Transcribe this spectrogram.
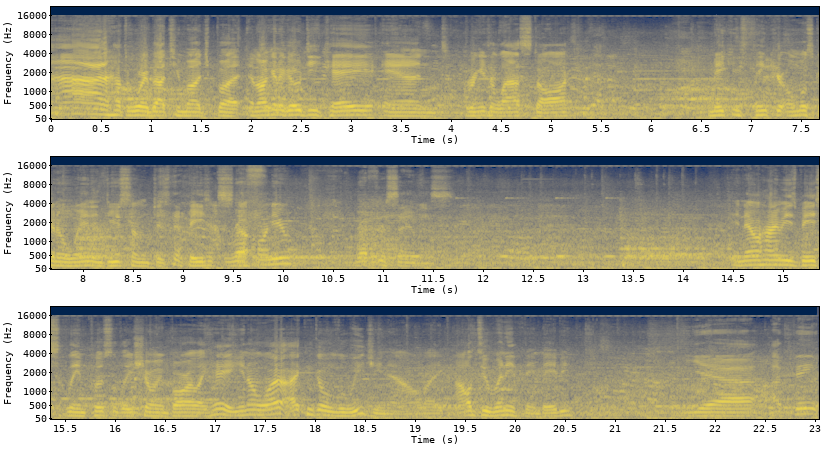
ah, I don't have to worry about too much. But am I going to go DK and bring it to last stock? Make you think you're almost going to win and do some just basic stuff on you? For Samus. And now Jaime's basically implicitly showing Bard, like, hey, you know what? I can go Luigi now. Like, I'll do anything, baby. Yeah, I think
